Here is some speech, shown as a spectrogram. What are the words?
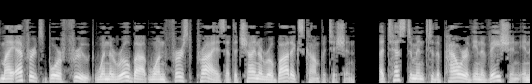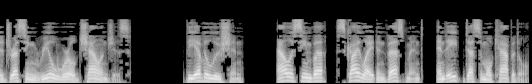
My efforts bore fruit when the robot won first prize at the China Robotics Competition, a testament to the power of innovation in addressing real world challenges. The evolution Alisimba, Skylight Investment, and 8 Decimal Capital.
